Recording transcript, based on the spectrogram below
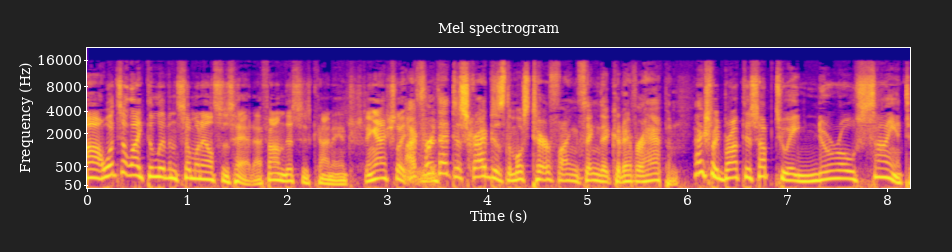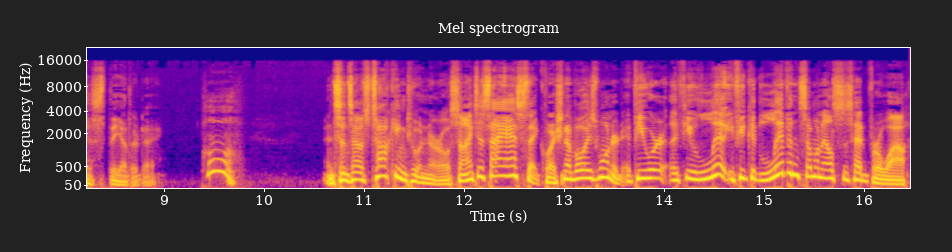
Uh, what's it like to live in someone else's head? I found this is kind of interesting. Actually, I've heard that described as the most terrifying thing that could ever happen. I actually brought this up to a neuroscientist the other day. Huh. And since I was talking to a neuroscientist, I asked that question. I've always wondered if you were, if you live, if you could live in someone else's head for a while,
